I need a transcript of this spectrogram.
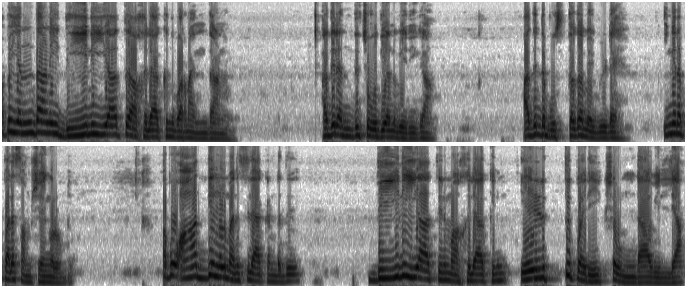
അപ്പോൾ എന്താണ് ഈ ദീനിയാത്ത് അഖ്ലാക്ക് എന്ന് പറഞ്ഞാൽ എന്താണ്? അതിലെന്ത് ചോദ്യമാണ് വരിക? അതിന്റെ പുസ്തകം എവിടെ? ഇങ്ങനെ പല സംശയങ്ങളുണ്ട്. അപ്പോൾ ആദ്യം നിങ്ങൾ മനസ്സിലാക്കേണ്ടത് ദീനിയാത്തിനും അഹ്ലാക്കിനും എഴുത്ത് പരീക്ഷ ഉണ്ടാവില്ല.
